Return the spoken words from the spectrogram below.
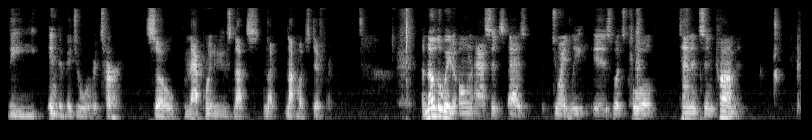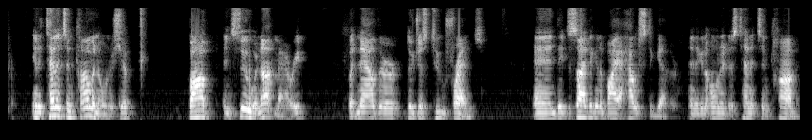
the individual return. So from that point of view, it's not, not, not much different. Another way to own assets as jointly is what's called tenants in common. In a tenants in common ownership, Bob and Sue are not married, but now they're they're just two friends, and they decide they're going to buy a house together and they're going to own it as tenants in common.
